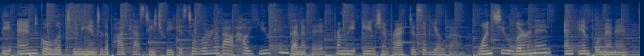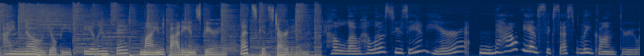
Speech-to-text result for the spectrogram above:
The end goal of tuning into the podcast each week is to learn about how you can benefit from the ancient practice of yoga. Once you learn it and implement it, I know you'll be feeling fit, mind, body, and spirit. Let's get started. Hello, hello, Suzanne here. Now we have successfully gone through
